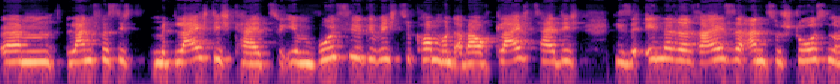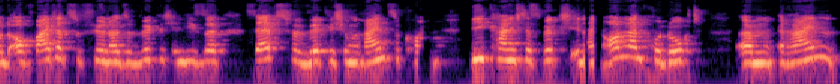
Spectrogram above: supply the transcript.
ähm, langfristig mit Leichtigkeit zu ihrem Wohlfühlgewicht zu kommen und aber auch gleichzeitig diese innere Reise anzustoßen und auch weiterzuführen, also wirklich in diese Selbstverwirklichung reinzukommen. Wie kann ich das wirklich in ein Online-Produkt ähm, rein,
